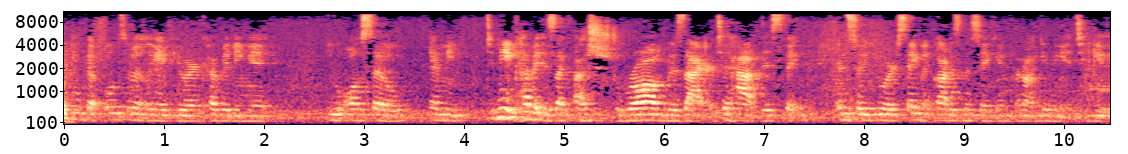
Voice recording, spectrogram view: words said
I think that ultimately, if you are coveting it, you also, I mean, to me, covet is like a strong desire to have this thing. And so you are saying that God is mistaken for not giving it to you.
